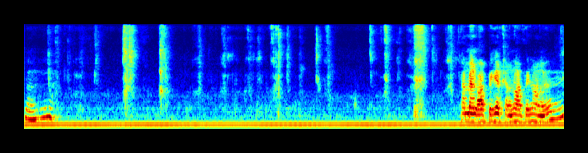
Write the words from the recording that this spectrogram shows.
อืมถ้ามันออกไปเฮ็ดข้างนอกไปน้องเอ้ย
